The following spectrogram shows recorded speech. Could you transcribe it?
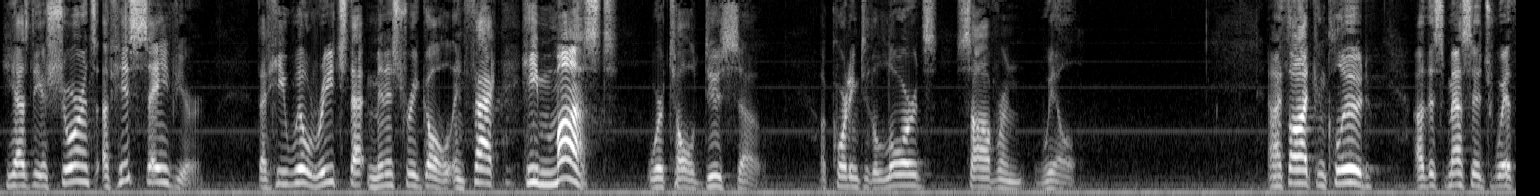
he has the assurance of his Savior that he will reach that ministry goal. In fact, he must, we're told, do so according to the Lord's sovereign will. And I thought I'd conclude uh, this message with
